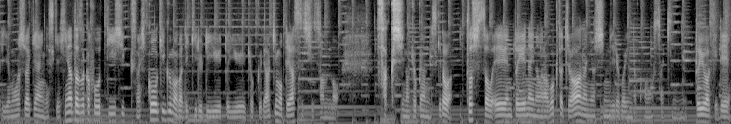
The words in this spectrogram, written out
りで申し訳ないんですけど日向坂46の飛行機雲ができる理由という曲で秋元康さんの作詞の曲なんですけど愛しさを永遠と言えないのなら僕たちは何を信じればいいんだこの先に。というわけで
